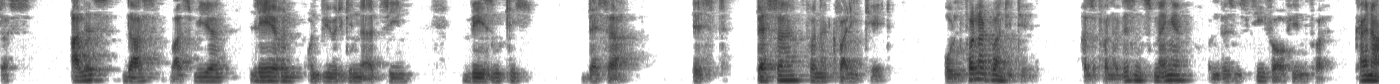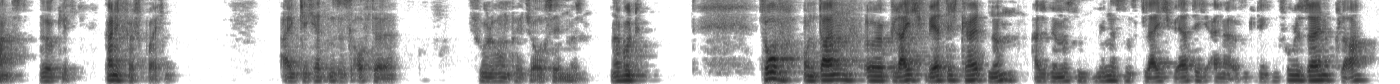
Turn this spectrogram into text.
dass alles das, was wir lehren und wie wir die Kinder erziehen, wesentlich besser ist. Besser von der Qualität und von der Quantität. Also von der Wissensmenge und Wissenstiefe auf jeden Fall. Keine Angst, wirklich. Kann ich versprechen. Eigentlich hätten Sie es auf der Schulhomepage auch sehen müssen. Na gut. So, und dann äh, Gleichwertigkeit. Ne? Also wir müssen mindestens gleichwertig einer öffentlichen Schule sein, klar.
